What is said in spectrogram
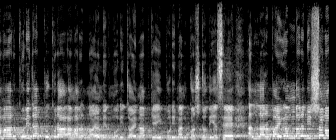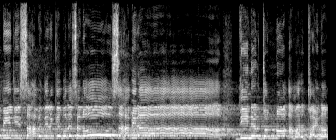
আমার কলিজার টুকরা, আমার নয়নের মণি জয়নাবকে এই পরিমাণ কষ্ট দিয়েছে। আল্লাহর পয়গম্বর বিশ্ব নবীজি সাহাবেদেরকে বলেছেন, ও সাহাবিরা দিনের জন্য আমার জয়নব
